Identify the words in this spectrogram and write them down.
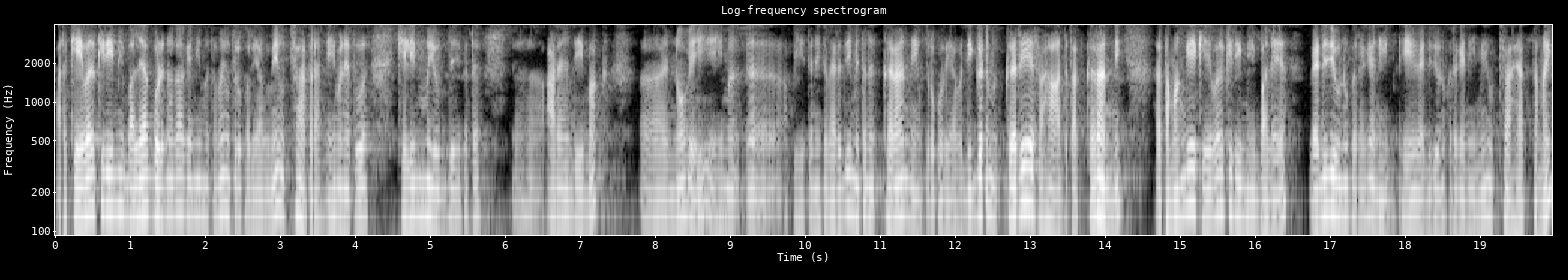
අර කේවල් කිරීමේ බලයක් ගොඩනගා ගැනීම තමයි උතුරු කොරියාව මේ උත්සාහ කරන්නේ. එහෙම නැතුව කෙලින්ම යුද්ධයකට ආරැඳීමක් නොවෙයි. එහෙම අපි හිතන එක වැරදි. මෙතන කරන්නේ උතුරු කොරියාව දිග්ගටම කරේ සහ අදටත් කරන්නේ අර තමන්ගේ කේවල් කිරීමේ බලය වැඩි දියුණු කර ගැනීම. ඒ වැඩි දියුණු කර ගැනීමේ උත්සාහයක් තමයි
